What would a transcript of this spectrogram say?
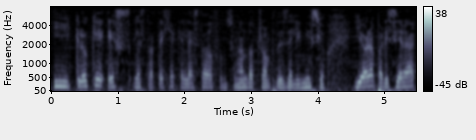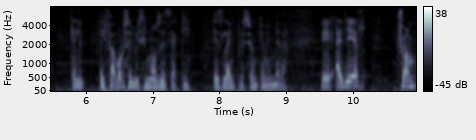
Y creo que es la estrategia que le ha estado funcionando a Trump desde el inicio. Y ahora pareciera que el, favor se lo hicimos desde aquí. Es la impresión que a mí me da. Eh, ayer Trump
